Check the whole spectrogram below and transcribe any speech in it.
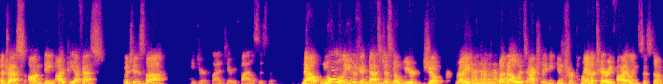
address on the IPFS, which is the, interplanetary file system. now, normally you would think that's just a weird joke, right? Mm. But no, it's actually the interplanetary filing system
